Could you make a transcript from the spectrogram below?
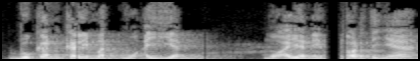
Bukan kalimat muayyan. Muayyan itu artinya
